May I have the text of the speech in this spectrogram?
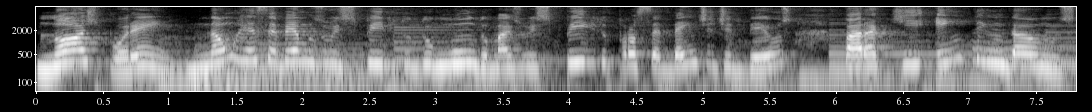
Nós, porém, não recebemos o Espírito do mundo, mas o Espírito procedente de Deus, para que entendamos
